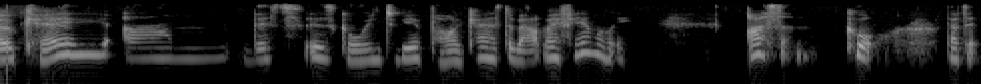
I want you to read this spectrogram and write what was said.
Okay, um, this is going to be a podcast about my family. Awesome. Cool. That's it.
